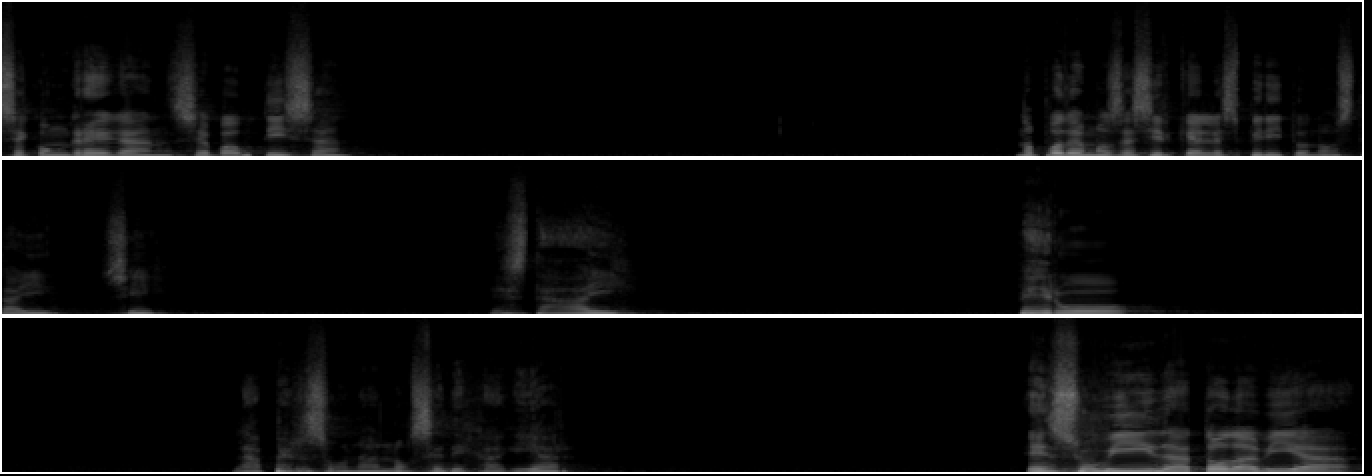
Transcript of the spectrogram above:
se congregan, se bautizan. No podemos decir que el Espíritu no está ahí, sí, está ahí. Pero la persona no se deja guiar. En su vida todavía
